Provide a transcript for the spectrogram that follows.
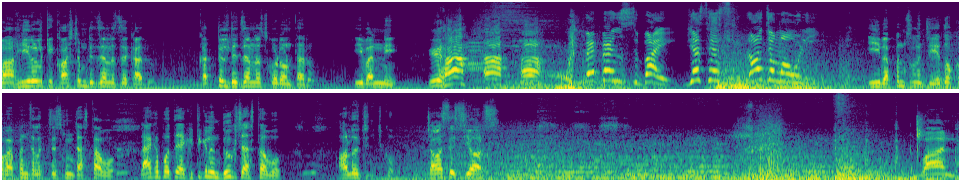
మా హీరోలకి కాస్ట్యూమ్ డిజైనర్సే కాదు కత్తుల డిజైనర్స్ కూడా ఉంటారు. ఇవన్నీ. వెపన్స్ బై ఎస్ఎస్ రాజమౌళి ఈ వెపన్స్ నుంచి ఏదో ఒక వెపన్ సెలెక్ట్ చేసుకుని చేస్తావో లేకపోతే ఆ కిటికీలను దూకి చేస్తావో ఆలోచించుకో. Choice is yours One,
